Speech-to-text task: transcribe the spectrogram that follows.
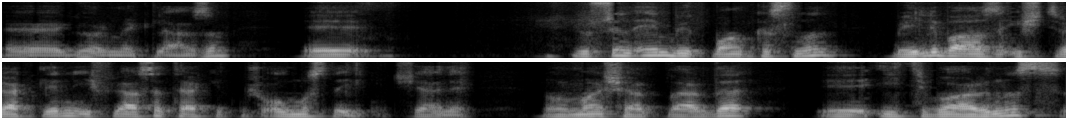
hı. e, görmek lazım. E, Rusya'nın en büyük bankasının belli bazı iştiraklerini iflasa terk etmiş olması da ilginç. Yani normal şartlarda e, itibarınız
